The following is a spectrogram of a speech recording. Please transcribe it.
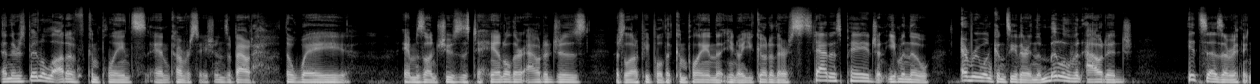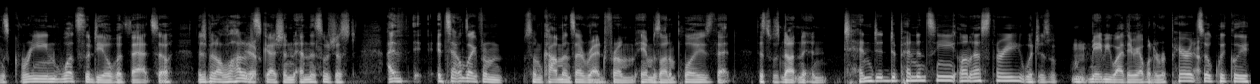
And there's been a lot of complaints and conversations about the way Amazon chooses to handle their outages. There's a lot of people that complain that, you know, you go to their status page and even though everyone can see they're in the middle of an outage, it says everything's green. What's the deal with that? So there's been a lot of Yep. discussion and this was just I it sounds like from some comments I read from Amazon employees that this was not an intended dependency on S3, which is mm-hmm. maybe why they were able to repair it so quickly,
